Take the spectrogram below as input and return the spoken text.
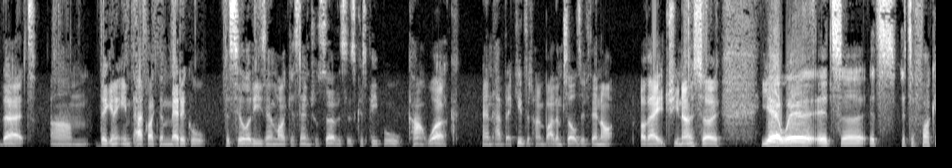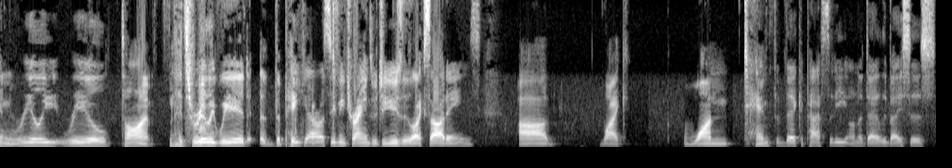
that um, they're going to impact like the medical facilities and like essential services because people can't work and have their kids at home by themselves if they're not of age, you know. So, yeah, where it's uh, it's it's a fucking really real time. It's really weird. The peak hour Sydney trains, which are usually like sardines, are like one tenth of their capacity on a daily basis.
